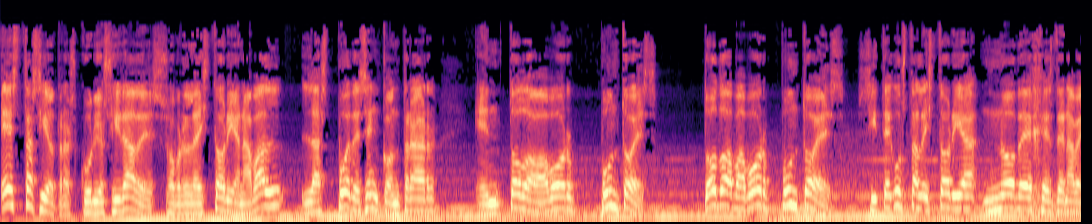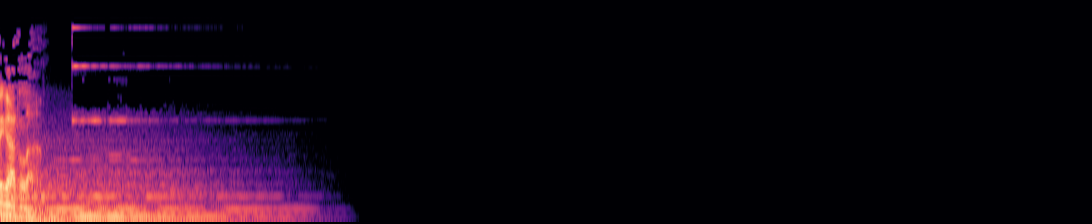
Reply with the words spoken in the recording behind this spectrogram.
Estas y otras curiosidades sobre la historia naval las puedes encontrar en todoababor.es. Todoababor.es. Si te gusta la historia, no dejes de navegarla.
